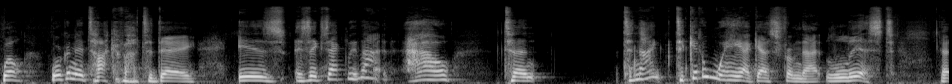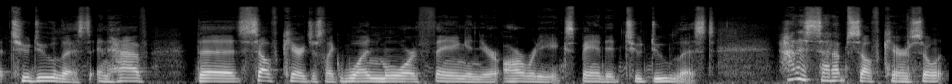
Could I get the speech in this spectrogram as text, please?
Well, what we're going to talk about today is is exactly that: how to to not to get away, I guess, from that list, that to do list, and have the self care just like one more thing in your already expanded to do list. How to set up self care so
